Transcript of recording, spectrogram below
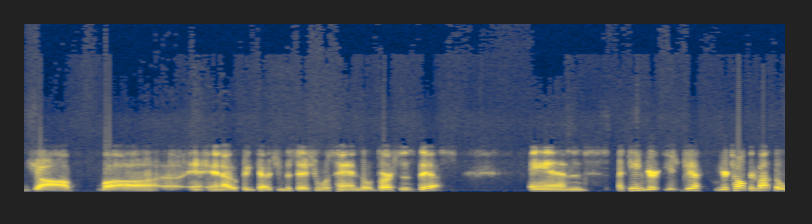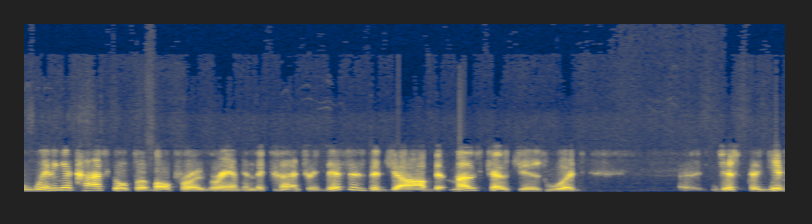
job uh, and open coaching position was handled versus this. And again, you're Jeff, you're talking about the winningest high school football program in the country. This is the job that most coaches would uh, just give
